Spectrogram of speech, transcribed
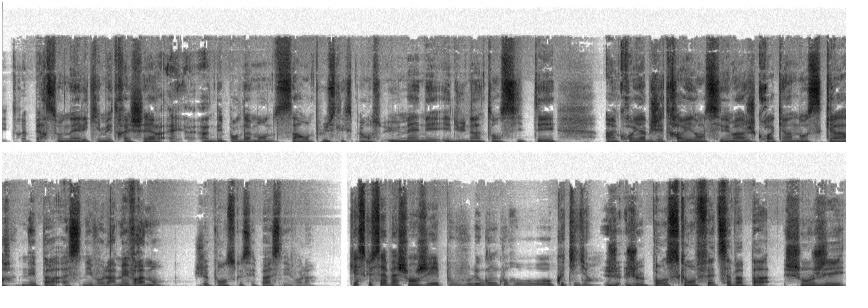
est très personnel et qui m'est très cher. Et Indépendamment de ça, en plus, l'expérience humaine est, est d'une intensité incroyable. J'ai travaillé dans le cinéma, je crois qu'un Oscar n'est pas à ce niveau-là. Mais vraiment, je pense que c'est pas à ce niveau-là. Qu'est-ce que ça va changer pour vous le Goncourt au, au quotidien? Je, je pense qu'en fait, ça va pas changer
